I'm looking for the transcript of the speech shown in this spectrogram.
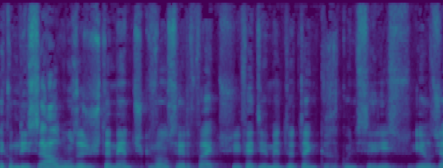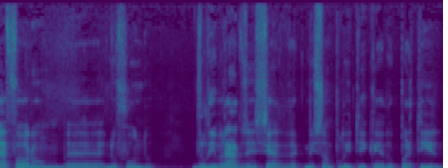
É como disse, há alguns ajustamentos que vão ser feitos, efetivamente eu tenho que reconhecer isso. Eles já foram, uh, no fundo, deliberados em sede da Comissão Política do Partido.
